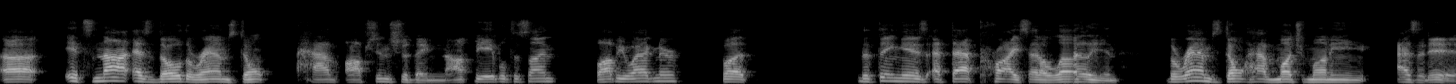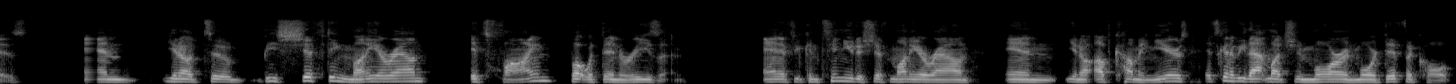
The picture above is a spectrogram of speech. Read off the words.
uh, it's not as though the Rams don't have options should they not be able to sign Bobby Wagner. But the thing is, at that price, at 11 million, the Rams don't have much money as it is. And, you know, to be shifting money around, it's fine, but within reason. And if you continue to shift money around in, you know, upcoming years, it's going to be that much more and more difficult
